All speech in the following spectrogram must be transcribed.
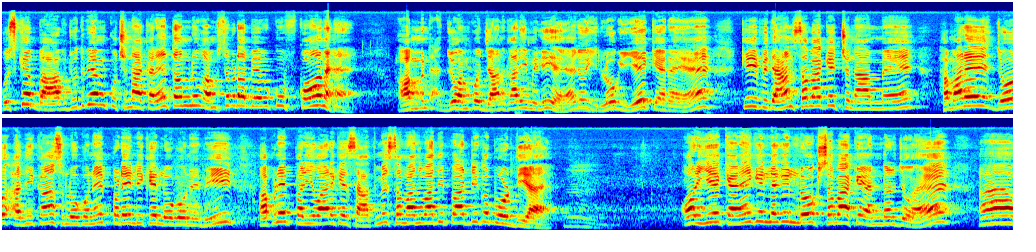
उसके बावजूद भी हम कुछ ना करें तो हम लोग, हमसे बड़ा बेवकूफ़ कौन है? हम जो हमको जानकारी मिली है जो लोग ये कह रहे हैं कि विधानसभा के चुनाव में हमारे जो अधिकांश लोगों ने पढ़े लिखे लोगों ने भी अपने परिवार के साथ में समाजवादी पार्टी को वोट दिया है। और ये कह रहे हैं कि लेकिन लोकसभा के अंदर जो है आ,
